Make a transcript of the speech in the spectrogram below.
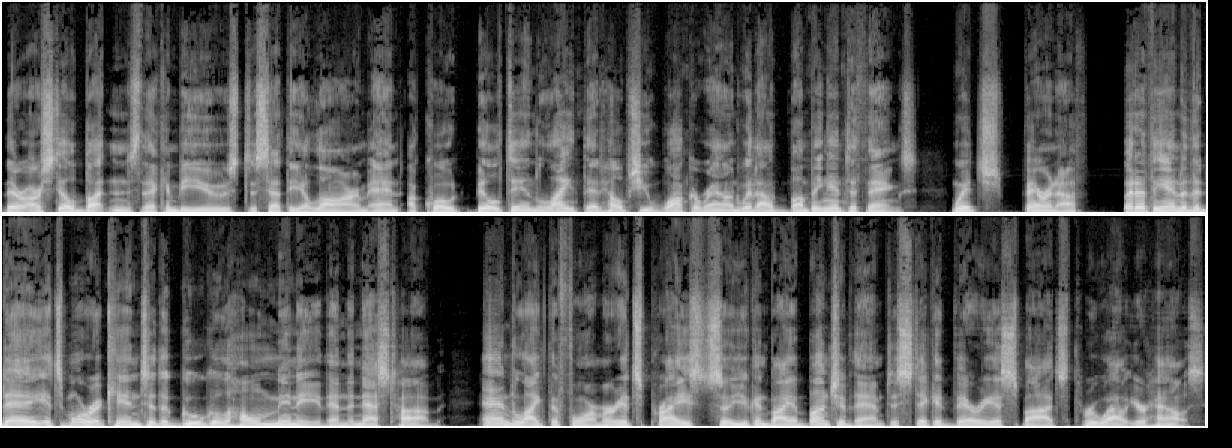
there are still buttons that can be used to set the alarm and a quote built-in light that helps you walk around without bumping into things, which Fair enough. But at the end of the day, it's more akin to the Google Home Mini than the Nest Hub. And like the former, it's priced so you can buy a bunch of them to stick at various spots throughout your house.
